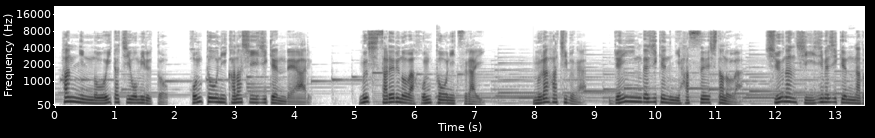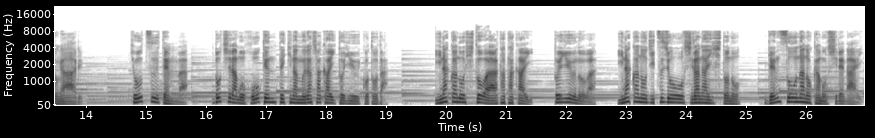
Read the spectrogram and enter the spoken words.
犯人の生い立ちを見ると本当に悲しい事件である。無視されるのは本当につらい。村八部が原因で事件に発生したのは周南市いじめ事件などがある。共通点はどちらも封建的な村社会ということだ。田舎の人は温かいというのは田舎の実情を知らない人の幻想なのかもしれない。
